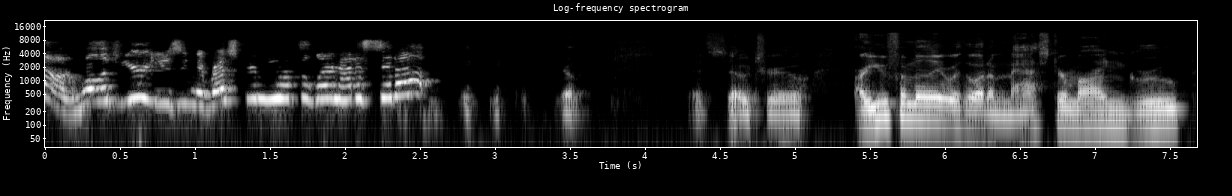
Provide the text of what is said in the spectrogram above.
down. Well, if you're using the restroom, you have to learn how to sit up. yep. That's so true. Are you familiar with what a mastermind group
